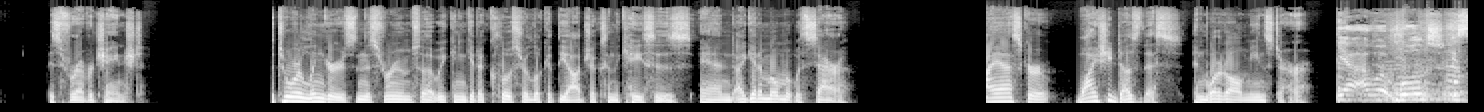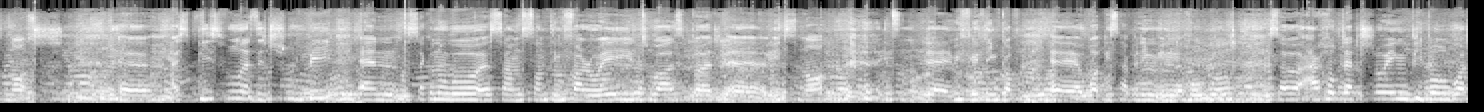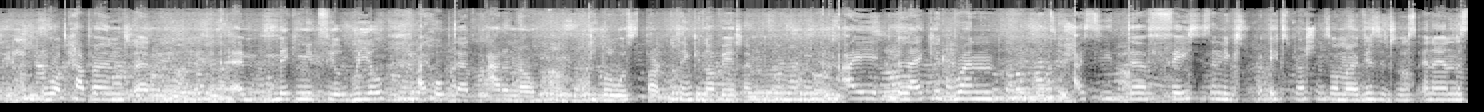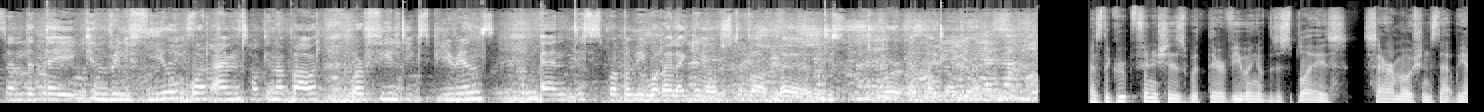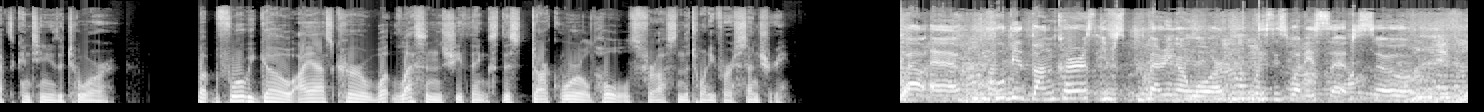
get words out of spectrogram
is forever changed. Tour lingers in this room so that we can get a closer look at the objects in the cases, and I get a moment with Sarah. I ask her why she does this and what it all means to her. Yeah, our world is not uh, as peaceful as it should be, and the Second World War sounds something far away to us, but uh, it's not. it's not uh, if you think of uh, what is happening in the whole world. So I hope that showing people what what happened and, and making it feel real, I hope that I don't know people will start thinking of it. And I like it when I see the faces and exp- expressions of my visitors and I understand that they can really feel what I'm talking about or feel the experience. And this is probably what I like the most about uh, this tour and my job. Yeah. As the group finishes with their viewing of the displays, Sarah motions that we have to continue the tour. But before we go, I ask her what lessons she thinks this dark world holds for us in the 21st century. Well, uh, who built bunkers is preparing a war. This is what is said. So,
